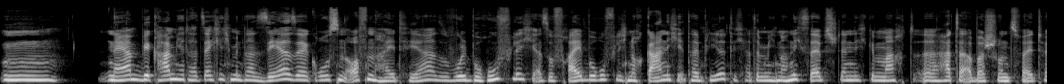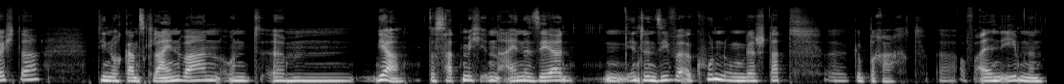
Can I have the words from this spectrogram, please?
Mm, naja, wir kamen hier tatsächlich mit einer sehr, sehr großen Offenheit her, sowohl beruflich, also freiberuflich noch gar nicht etabliert. Ich hatte mich noch nicht selbstständig gemacht, äh, hatte aber schon zwei Töchter, die noch ganz klein waren. Und ähm, ja, das hat mich in eine sehr intensive Erkundung der Stadt äh, gebracht, äh, auf allen Ebenen.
